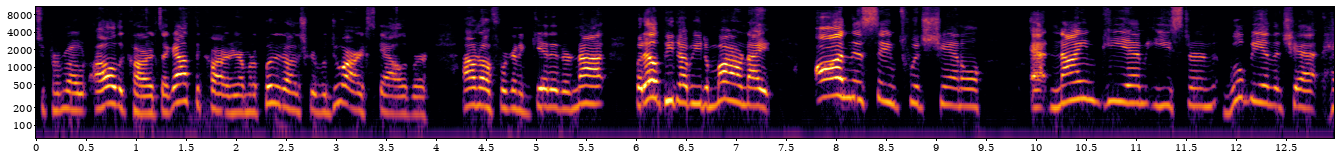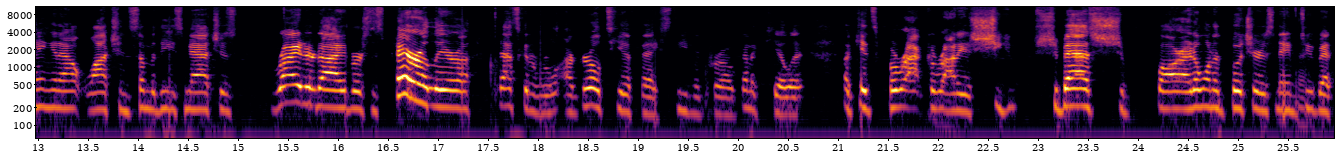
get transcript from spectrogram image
To promote all the cards. I got the card here. I'm going to put it on the screen. We'll do our Excalibur. I don't know if we're going to get it or not, but LPW tomorrow night on this same Twitch channel at 9 p.m. Eastern. We'll be in the chat hanging out watching some of these matches. Ride or Die versus Paralira. That's going to rule. Our girl TFA, Stephen Crow, going to kill it against Barack Karate Sh- Shabazz Shabar. I don't want to butcher his name too bad.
